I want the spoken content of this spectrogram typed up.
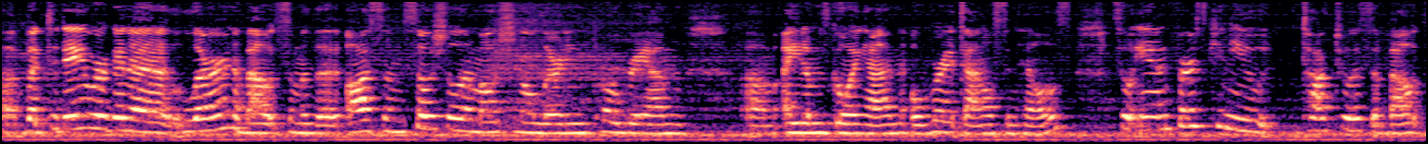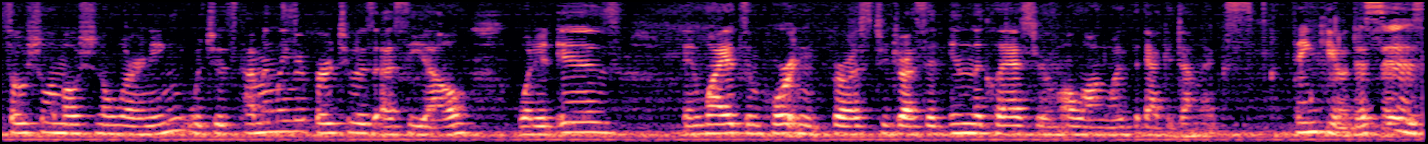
Uh, but today we're going to learn about some of the awesome social emotional learning program um, items going on over at Donelson Hills. So, Anne, first, can you talk to us about social emotional learning, which is commonly referred to as SEL, what it is, and why it's important for us to address it in the classroom along with academics. Thank you. This is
